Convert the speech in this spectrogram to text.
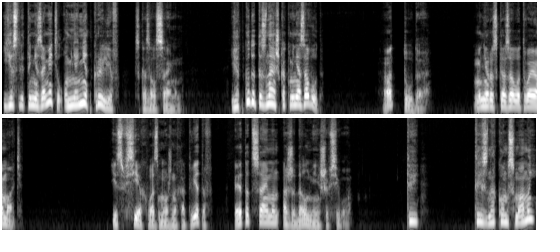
«Если ты не заметил, у меня нет крыльев», — сказал Саймон. «И откуда ты знаешь, как меня зовут?» «Оттуда. Мне рассказала твоя мать». Из всех возможных ответов этот Саймон ожидал меньше всего. «Ты... ты знаком с мамой?»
